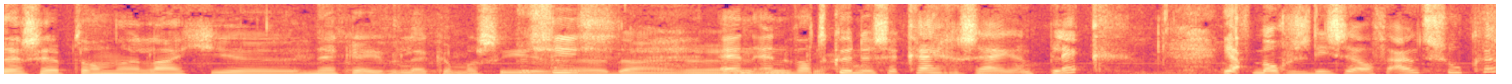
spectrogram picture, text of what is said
stress hebt, dan eh, laat je je nek even lekker masseren Precies. daar. eh, En, en wat kunnen ze? Krijgen zij een plek? Ja. Of mogen ze die zelf uitzoeken?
